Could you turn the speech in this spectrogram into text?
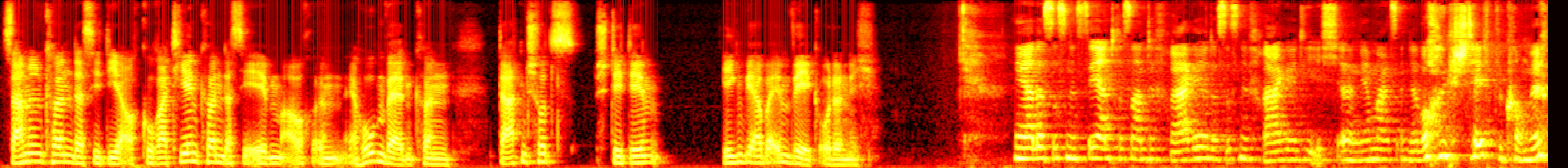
sammeln können, dass Sie die auch kuratieren können, dass sie eben auch ähm, erhoben werden können. Datenschutz steht dem irgendwie aber im Weg, oder nicht? Ja, das ist eine sehr interessante Frage. Das ist eine Frage, die ich äh, mehrmals in der Woche gestellt bekomme.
